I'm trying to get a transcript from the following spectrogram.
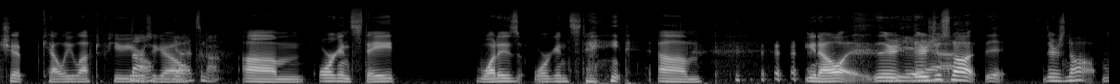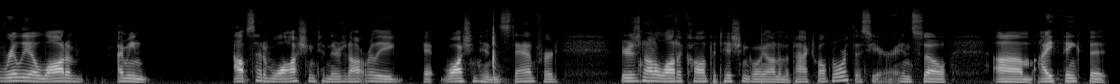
Chip Kelly left a few years no, ago. yeah, it's not. Um, Oregon State. What is Oregon State? um, you know, there, there's just not. eh, There's not really a lot of. I mean, outside of Washington, there's not really eh, Washington and Stanford. There's just not a lot of competition going on in the Pac-12 North this year, and so um, I think that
